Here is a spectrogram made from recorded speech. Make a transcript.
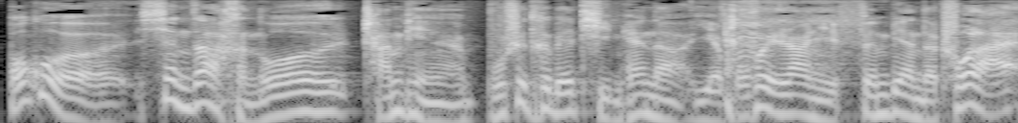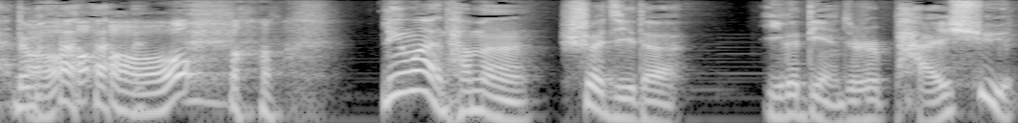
包括现在很多产品不是特别体面的，也不会让你分辨得出来，对吧？哦。另外，他们设计的一个点就是排序，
